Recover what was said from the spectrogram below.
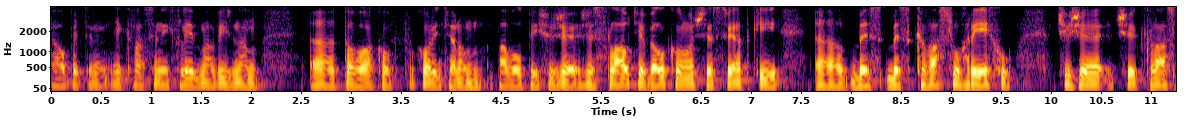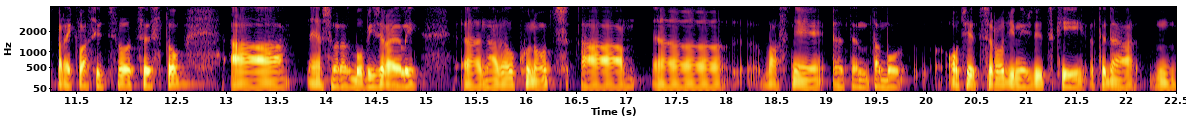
A opäť ten nekvasený chlieb má význam Eh, toho, ako v Korintianom Pavol píše, že, že slavte veľkonočné sviatky eh, bez, bez kvasu hriechu. Čiže, čiže kvas prekvasiť celé cesto. A ja som raz bol v Izraeli na Veľkú noc a vlastne ten, tam bol otec rodiny vždycky teda mm,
